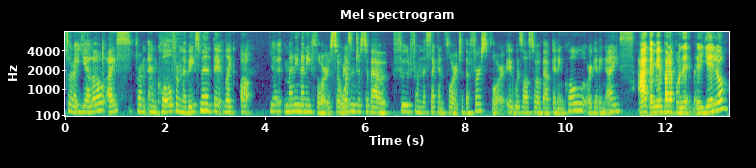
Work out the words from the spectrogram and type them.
sorry, yellow ice from and coal from the basement. They like uh, Yeah. many many floors. So it Right. wasn't just about food from the second floor to the first floor. It was also about getting coal or getting ice. Ah, también para poner el hielo,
